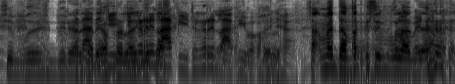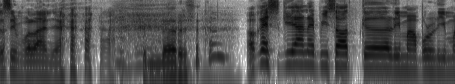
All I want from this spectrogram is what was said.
simpulin sendirian nanti dari obrolan dengerin kita lagi, dengerin Ya, lagi betul. pokoknya. sampai dapat kesimpulannya Sampai dapat kesimpulannya. benar sekali Oke, sekian episode ke-55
